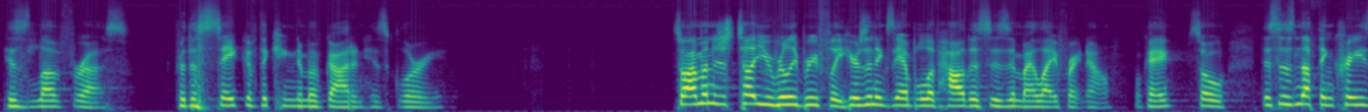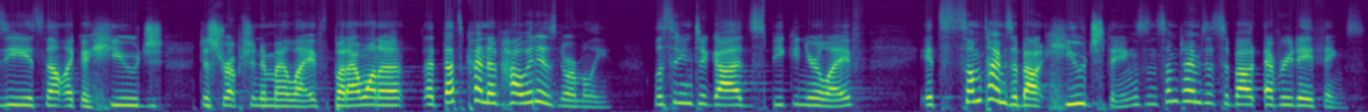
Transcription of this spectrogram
his love for us, for the sake of the kingdom of God and his glory. So I'm going to just tell you really briefly. Here's an example of how this is in my life right now, okay? So this is nothing crazy. It's not like a huge disruption in my life, but I want to, that, that's kind of how it is normally. Listening to God speak in your life, it's sometimes about huge things, and sometimes it's about everyday things.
